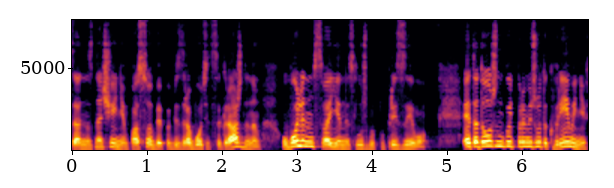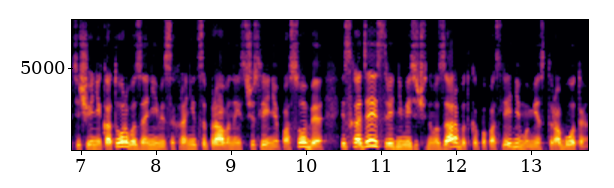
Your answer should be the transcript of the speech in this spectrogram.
за назначением пособия по безработице гражданам, уволенным с военной службы по призыву. Это должен быть промежуток времени, в течение которого за ними сохранится право на исчисление пособия, исходя из среднемесячного заработка по последнему месту работы.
